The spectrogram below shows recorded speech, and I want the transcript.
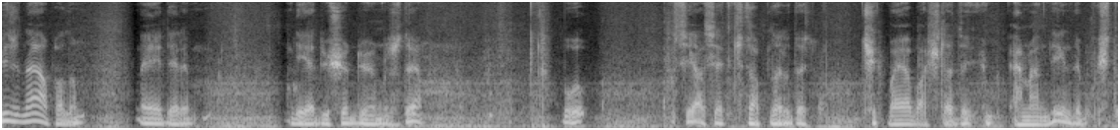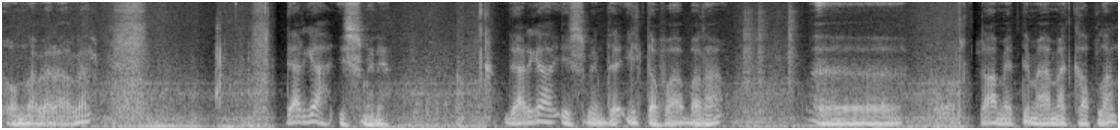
Biz ne yapalım, ne edelim diye düşündüğümüzde bu siyaset kitapları da çıkmaya başladı. Hemen değildi işte onunla beraber. Dergah ismini. Dergah isminde ilk defa bana eee, rahmetli Mehmet Kaplan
